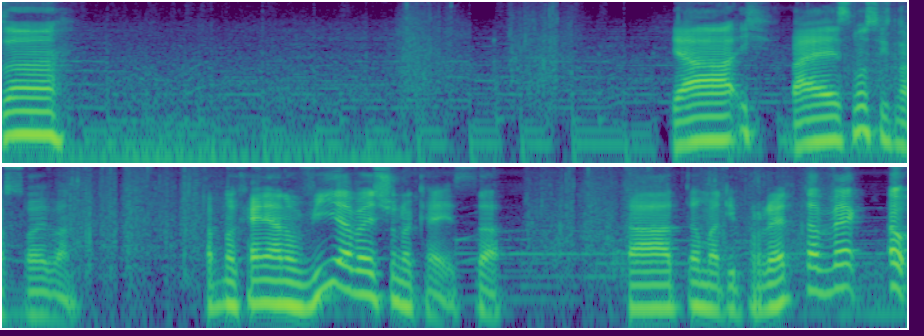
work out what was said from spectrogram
So. Ja, ich weiß, muss ich noch säubern. Hab noch keine Ahnung wie, aber ist schon okay. So. Da tun wir die Bretter weg. Oh,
